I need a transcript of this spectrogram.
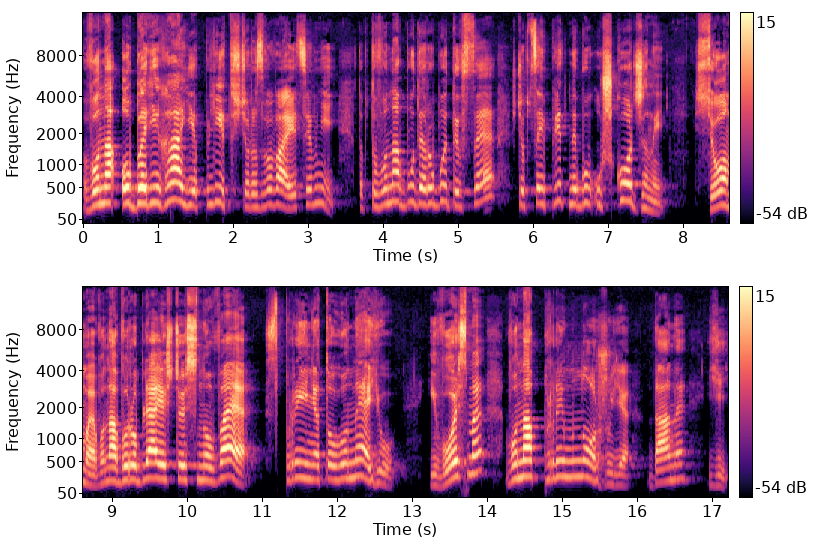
вона оберігає плід, що розвивається в ній. Тобто вона буде робити все, щоб цей плід не був ушкоджений. Сьоме, вона виробляє щось нове, сприйнятого нею. І восьме, вона примножує дане їй.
